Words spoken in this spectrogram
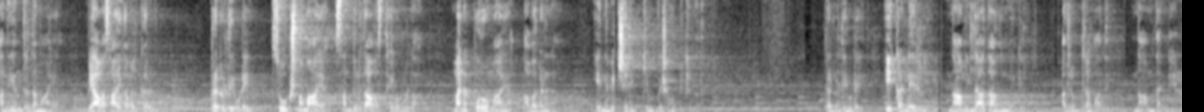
അനിയന്ത്രിതമായ വ്യാവസായികവൽക്കരണം പ്രകൃതിയുടെ സൂക്ഷ്മമായ സന്തുലിതാവസ്ഥയോടുള്ള മനഃപൂർവമായ അവഗണന എന്നിവ ശരിക്കും വിഷമിപ്പിക്കുന്നത്. പ്രകൃതിയുടെ ഈ കണ്ണീരിൽ നാം ഇല്ലാതാകുന്നുവെങ്കിൽ അതിനുത്തരവാദി നാം തന്നെയാണ്.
